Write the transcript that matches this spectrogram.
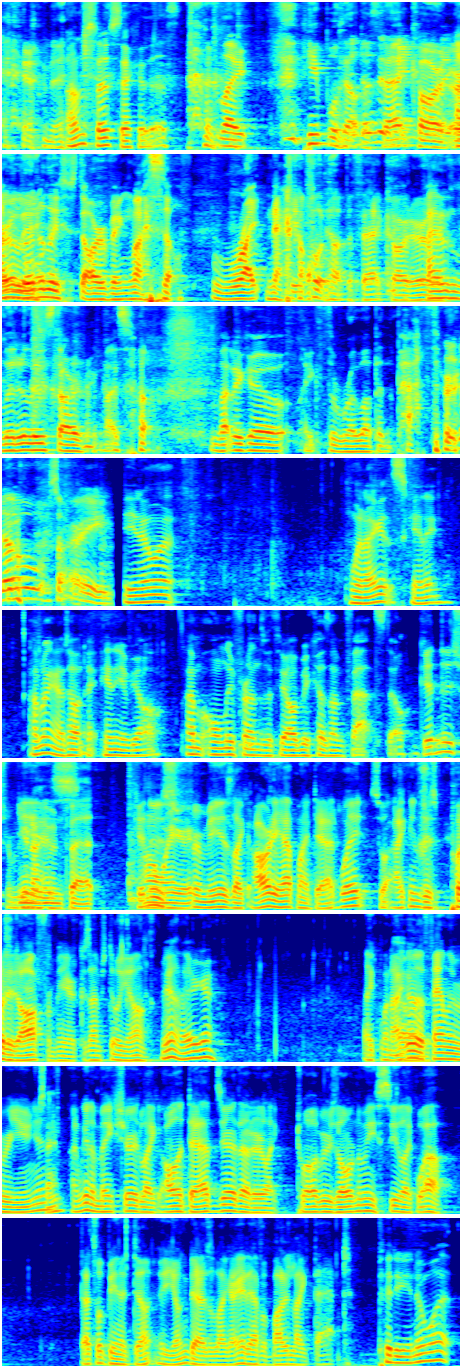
I'm so sick of this. Like he pulled out the fat card you- I'm literally starving myself right now. He pulled out the fat card early. I'm literally starving myself. I'm about to go like throw up in the bathroom. no, I'm sorry. You know what? When I get skinny, I'm not gonna talk to any of y'all. I'm only friends with y'all because I'm fat still. Good news for me You're not even is fat. good I don't news wanna hear it. for me is like I already have my dad weight, so I can just put it off from here because I'm still young. Yeah, there you go. Like when I go to Um, a family reunion, same. I'm gonna make sure like all the dads there that are like 12 years older than me see like, wow, that's what being a, du- a young dad is like. I gotta have a body like that. Pity, you know what?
